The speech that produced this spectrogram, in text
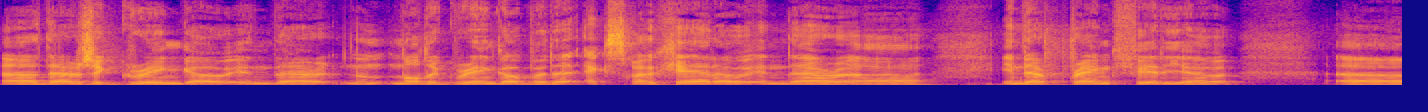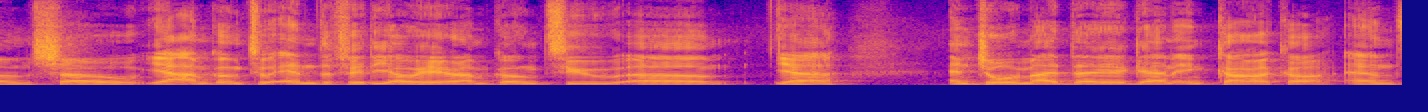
uh, there's a gringo in there, not a gringo but an extranjero in their uh, in their prank video. Um, so yeah, I'm going to end the video here. I'm going to um, yeah enjoy my day again in Caracas and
